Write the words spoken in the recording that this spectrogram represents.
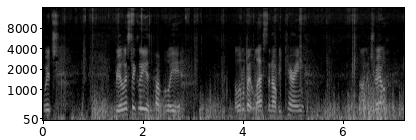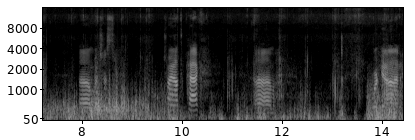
which realistically is probably a little bit less than I'll be carrying on the trail. Um, but just try not to pack. Um, working on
